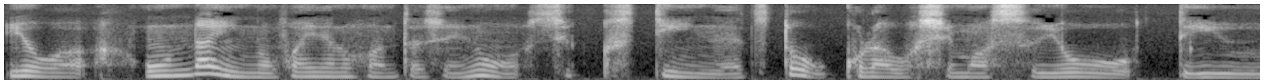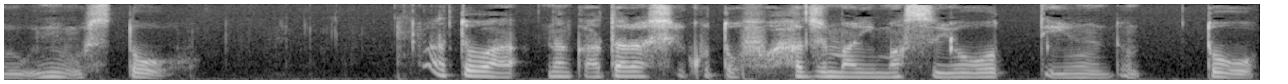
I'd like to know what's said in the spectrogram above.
要は、オンラインのファイナルファンタジーの16のやつとコラボしますよっていうニュースと、あとは、なんか新しいこと始まりますよっていうのと、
